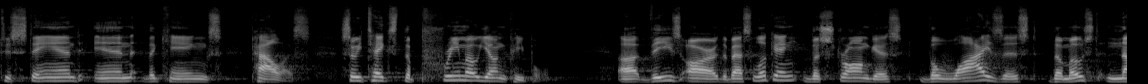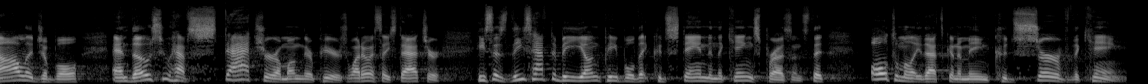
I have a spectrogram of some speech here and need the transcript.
to stand in the king's palace. So he takes the primo young people. Uh, these are the best looking, the strongest, the wisest, the most knowledgeable, and those who have stature among their peers. Why do I say stature? He says these have to be young people that could stand in the king's presence, that ultimately that's going to mean could serve the king.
